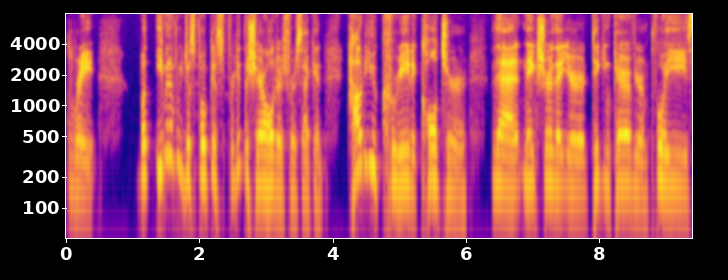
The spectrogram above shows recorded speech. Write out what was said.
great. But even if we just focus, forget the shareholders for a second, how do you create a culture that make sure that you're taking care of your employees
